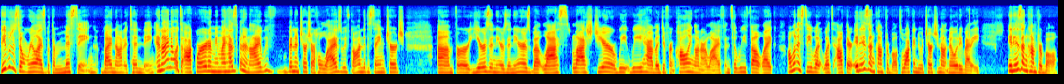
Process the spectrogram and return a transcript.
people just don't realize what they're missing by not attending and i know it's awkward i mean my husband and i we've been in church our whole lives we've gone to the same church um, for years and years and years but last last year we we have a different calling on our life and so we felt like i want to see what what's out there it is uncomfortable to walk into a church and not know anybody it is uncomfortable.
